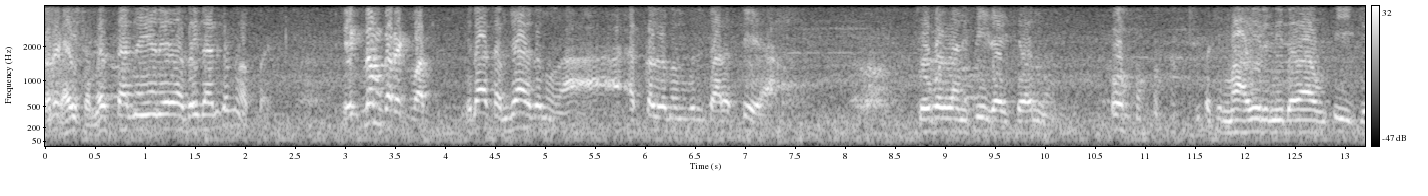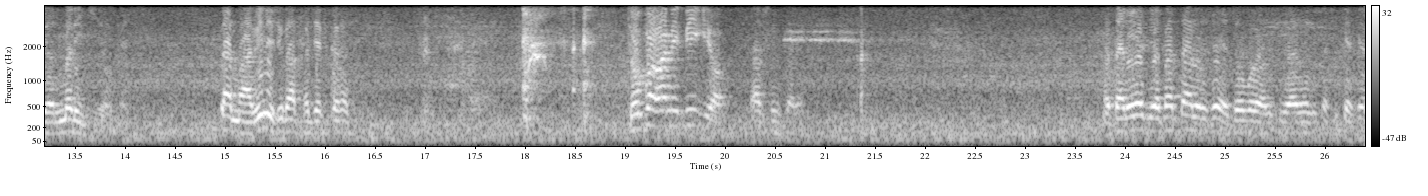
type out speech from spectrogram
Correct. સમજતા નહીં અને અભયદાન કેમ અપાય? એકદમ કરેક્ટ વાત. બધા સમજાવે આ અક્કલ વગરનું બધું ચાલે છે ચોપડવાની પી જાય છે અન્ન. પછી મહાવીરની દવા હું પી ગયો મરી ગયો. એટલે મહાવીર ને શું કા ફજેટ કરો? ચોપડવાની પી ગયો. શું કરે? અત્યારે એ જ વેપાર ચાલુ છે ચોપડવાની પીવાનું પછી કે છે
